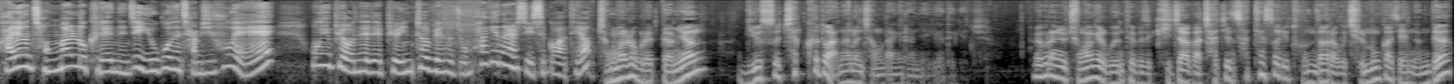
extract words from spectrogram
과연 정말로 그랬는지 요거는 잠시 후에 홍익표 원내대표 인터뷰에서 좀 확인을 할 수 있을 것 같아요. 정말로 그랬다면 뉴스 체크도 안 하는 정당이라는 얘기가 되겠죠. 왜 그러냐면 중앙일보 인터뷰에서 기자가 자진 사퇴설이 돈다라고 질문까지 했는데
